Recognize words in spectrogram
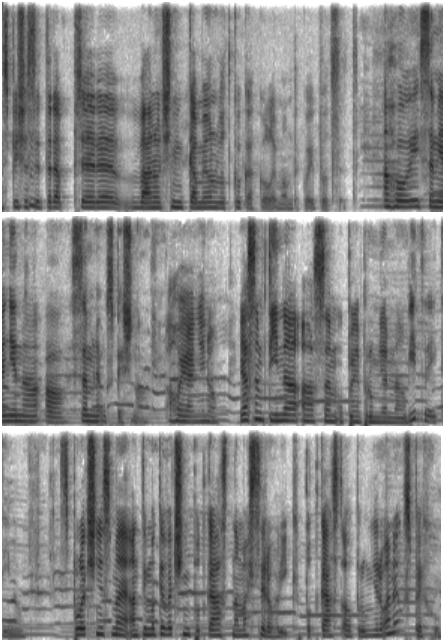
Spíše si teda přijede vánoční kamion od Coca-Coly, mám takový pocit. Ahoj, jsem Janina a jsem neúspěšná. Ahoj Janino. Já jsem Týna a jsem úplně průměrná. Vítej, Týno. Společně jsme antimotivační podcast Namaž si rohlík, podcast o průměru a neúspěchu.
